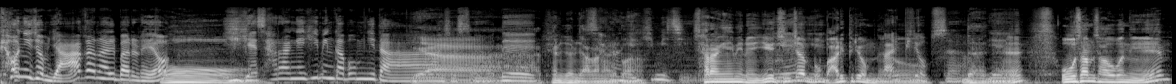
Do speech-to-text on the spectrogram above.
편의점 야간 알바를 해요. 오. 이게 사랑의 힘인가 봅니다. 이야, 하셨어요. 네. 편의점 야간 사랑의 알바. 힘이지. 사랑의 힘이네. 이게 진짜 예, 뭐 예. 말이 필요 없네요. 말이 필요 없어요. 네네. 예. 5345번님.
